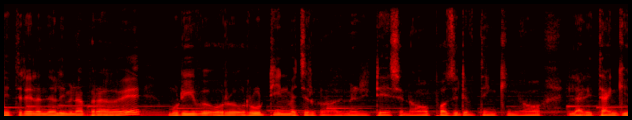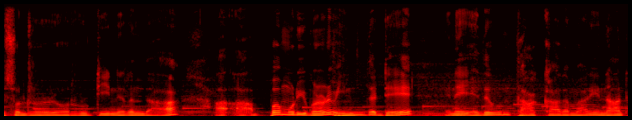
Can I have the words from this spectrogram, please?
நித்திரையிலேருந்து எழுமின பிறகுவே முடிவு ஒரு ரூட்டீன் வச்சுருக்கணும். அது மெடிடேஷனோ பாசிட்டிவ் திங்கிங்கோ இல்லாட்டி தேங்க்யூ சொல்கிற ஒரு ருட்டீன் இருந்தால் அப்போ முடிவு பண்ணணும். இந்த டே என்னை எதுவும் தாக்காத மாதிரி நான்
